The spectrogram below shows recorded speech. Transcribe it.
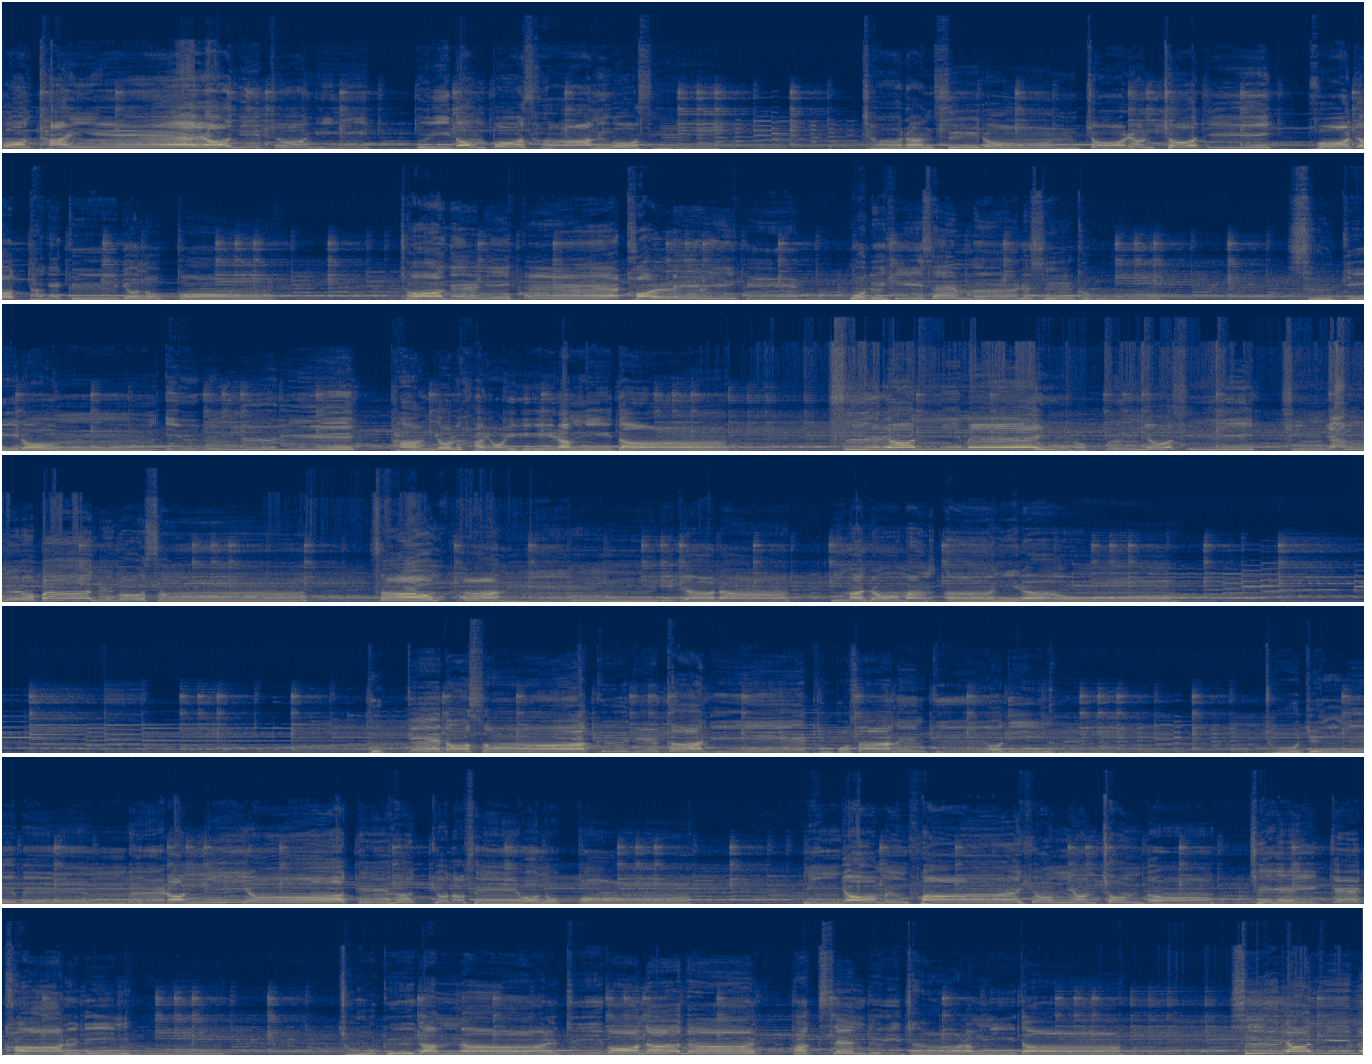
본 타이에 여기저기 의dom보 사는 곳에 자랑스러운 조련처지 포젓하게 그려놓고 적응이 해 권리 위해 모두 희생물을 쓰고 슬기로운 일합니다. 수련님의 높은 여시 신장으로 받으고서 싸움하는 우리자라 이마저만 아니라오 북계도서 그즈까지 돈보 사는 그 어디나. 조중급은 언니여 대학교도 세워놓고 민점은화 현면천도 재있게 가르치며 조그감 날 찍어 나갈 학생들이 잘합니다. 수련님의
